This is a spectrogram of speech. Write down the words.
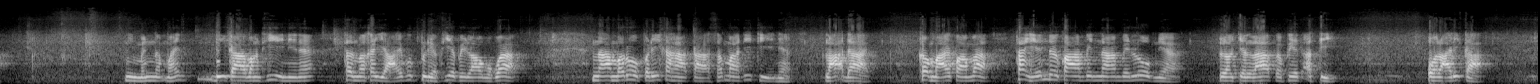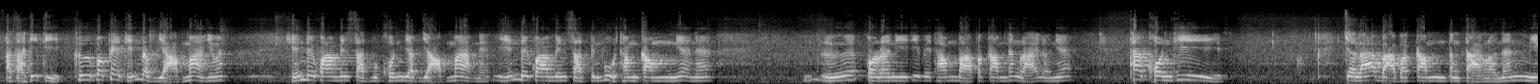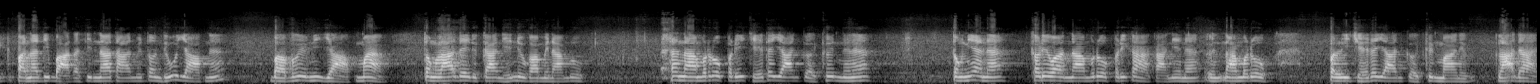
นี่มันหมายดีกาบางที่นี่นะท่านมาขยายเพื่อเปรียบเทียบไปเราบอกว่า นามรูปปริกหากะสมาธิฐิเนี่ยละได้ ก็หมายความว่าถ้าเห็นโดยความเป็นนามเป็นรูปเนี่ย เราจะละประเภทอติโอลาลิกะ อัตตาทิฏฐิคือประเภทเห็นแบบหยาบมากใช่ไหมเห็นโดยความเป็นสัตว์บุคคลหยาบหยาบมากเนี่ย เห็นโดยความเป็นสัตว์เป็นผู้ทำกรรมเนี่ยนะ หรือกรณีที่ไปทำบาปรกรรมทั้งหลายเหล่านี้ถ้าคนที่จะละบาปรกรรมต่าง ๆ เหล่านั้น มีปานาติบาตอธินาทานเป็นต้นถือว่าหยาบนะบาปประเภทนี้หยาบมาก ต้องละได้โดยการเห็นด้วยความเป็นนามรูป ถ้านามรูปปริเฉทญาณเกิดขึ้นนะนะตรงเนี้ยนะ เขาเรียกว่านามรูปปริกหาการเนี่ยนะเออนามรูปปริเฉทยานเกิดขึ้นมาเนี่ยละได้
